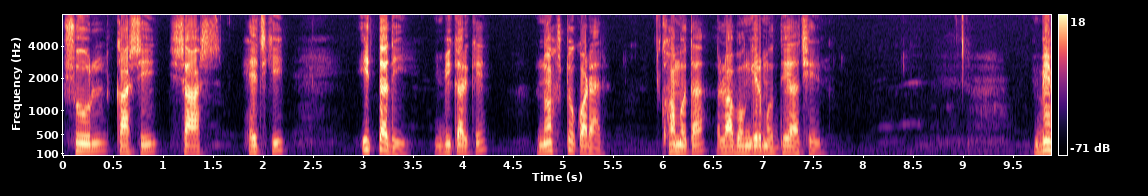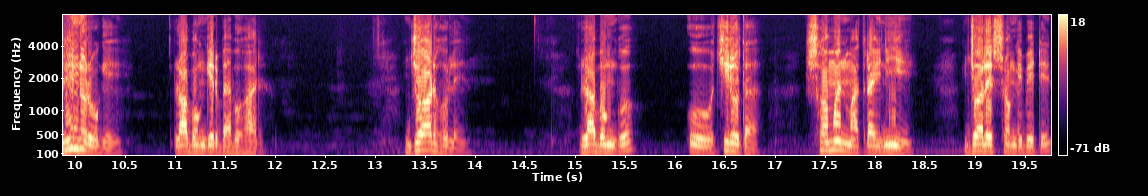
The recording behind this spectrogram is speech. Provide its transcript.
শুল, কাশি, শ্বাস, হেঁচকি ইত্যাদি বিকারকে নষ্ট করার ক্ষমতা লবঙ্গের মধ্যে আছে। বিভিন্ন রোগে লবঙ্গের ব্যবহার। জ্বর হলে লবঙ্গ ও চিরতা সমান মাত্রায় নিয়ে জলের সঙ্গে বেটে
